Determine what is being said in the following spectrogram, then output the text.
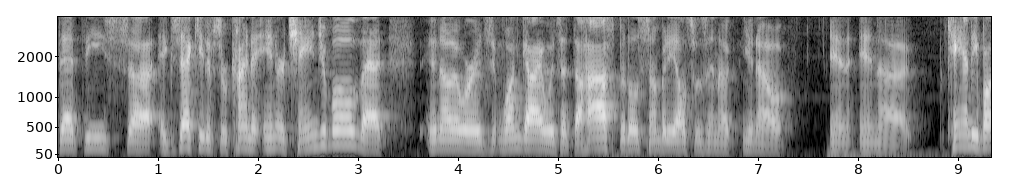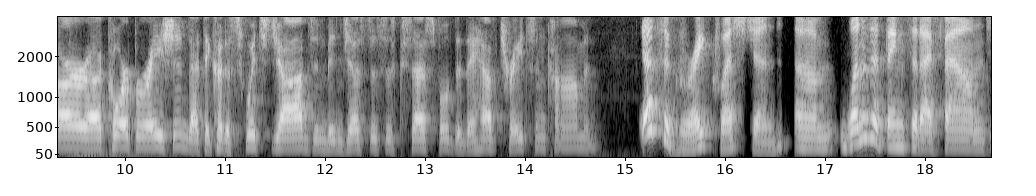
that these uh, executives were kind of interchangeable? That in other words, one guy was at the hospital, somebody else was in a you know in in a candy bar uh, corporation that they could have switched jobs and been just as successful? Did they have traits in common? That's a great question. Um, one of the things that I found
